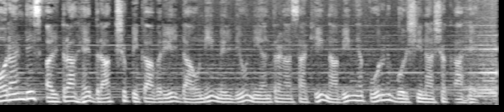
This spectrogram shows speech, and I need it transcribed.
ओरांडिस अल्ट्रा हे द्राक्ष पिकावरील डाउनी मिल्ड्यू नियंत्रणासाठी नाविन्यपूर्ण बुरशीनाशक आहे.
